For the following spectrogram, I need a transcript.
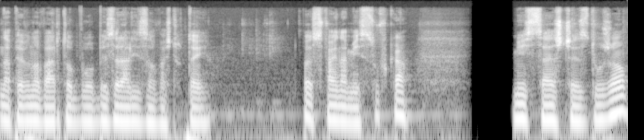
na pewno warto byłoby zrealizować tutaj. To jest fajna miejscówka. Miejsca jeszcze jest dużo.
